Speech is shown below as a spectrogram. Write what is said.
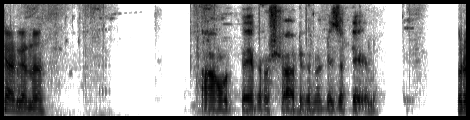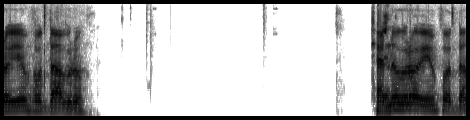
షార్ట్ గన్నా? వుడ్ ప్యాకర్ షార్ట్ కానీ డిజర్ట్ టేబుల్ బ్రో ఏం పొద్దా బ్రో చన్ను బ్రో ఏం పొద్దా?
